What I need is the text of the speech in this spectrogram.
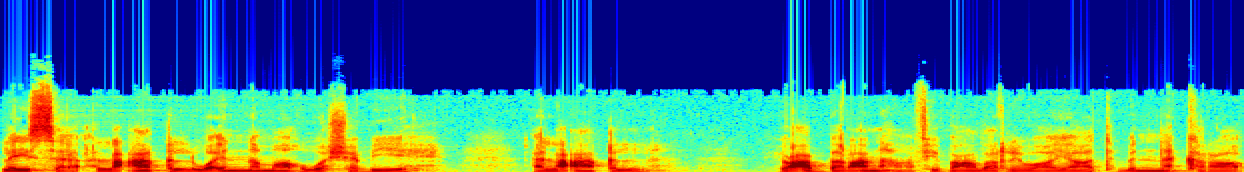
ليس العقل وإنما هو شبيه العقل. يعبر عنها في بعض الروايات بالنكراء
